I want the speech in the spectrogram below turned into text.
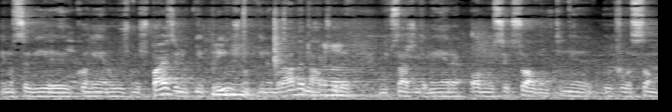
eu não sabia quem eram os meus pais, eu não tinha primos, não tinha namorada. Na altura, Verdade. a minha personagem também era homossexual, não tinha relação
